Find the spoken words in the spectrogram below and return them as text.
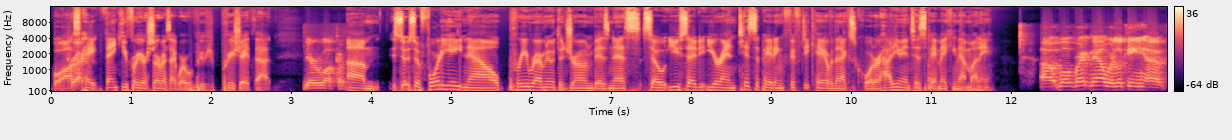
Well, awesome. Hey, thank you for your service. I we appreciate that. You're welcome. Um, so, so 48 now, pre-revenue with the drone business. So you said you're anticipating 50k over the next quarter. How do you anticipate making that money? Uh, well, right now we're looking at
